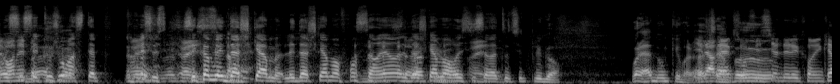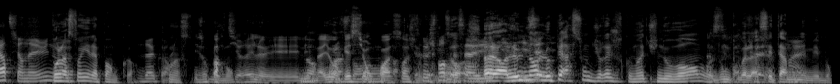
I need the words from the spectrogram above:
Russie, est c'est toujours un step. Ouais, C'est ouais, comme les dashcams. Les dashcams en France, c'est rien. Les dashcams en. Russie, Ouais. ça va tout de suite plus gore. Voilà, donc voilà. Et la réaction peu- officielle d'Electronic Arts, il y en a une Pour ou- l'instant, il n'y en a pas encore. D'accord. Ils ont pas bon. retiré les, les Non, maillots en question. Pour l'instant, je pense que ça- Alors, ils- non, ils- l'opération durait jusqu'au 28 novembre, Ah, donc voilà, c'est terminé, Ouais. mais bon.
